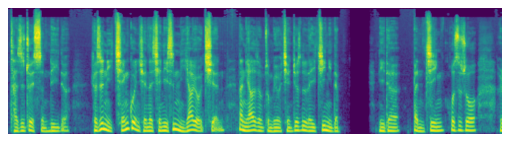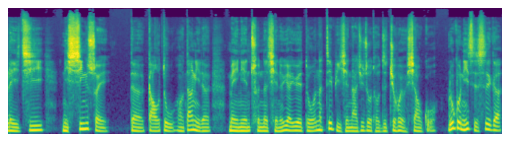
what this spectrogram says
才是最省力的。可是，你钱滚钱的前提是你要有钱。那你要怎么怎么有钱？就是累积你的你的本金，或是说累积你薪水。的高度哦，当你的每年存的钱都越来越多，那这笔钱拿去做投资就会有效果。如果你只是个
